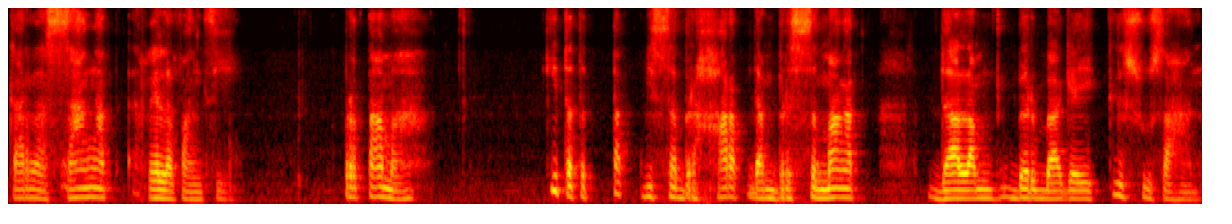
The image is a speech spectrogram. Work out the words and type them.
karena sangat relevansi. Pertama, kita tetap bisa berharap dan bersemangat dalam berbagai kesusahan.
